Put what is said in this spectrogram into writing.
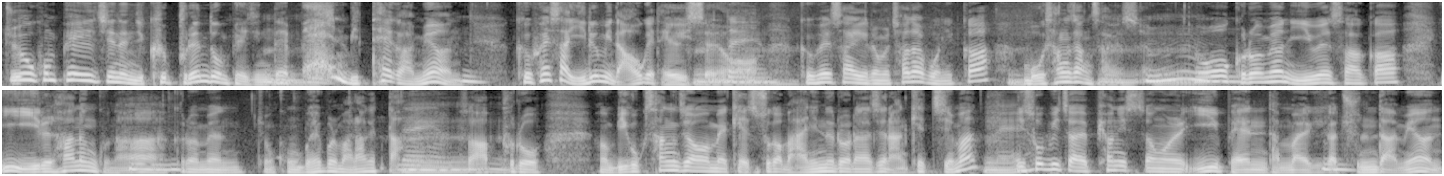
쭉 홈페이지는 이제 그 브랜드 홈페이지인데 음. 맨 밑에 가면 그 회사 이름이 나오게 되어 있어요. 네. 그 회사 이름을 찾아보니까 모 상장사였어요. 어 그러면 이 회사가 이 일을 하는구나. 그러면 좀 공부해 볼 만하겠다. 네. 그래서 앞으로 어, 미국 상점의 개수가 많이 늘어나진 않겠지만 네. 이 소비자의 편의성을 이벤 단말기가 음. 준다면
